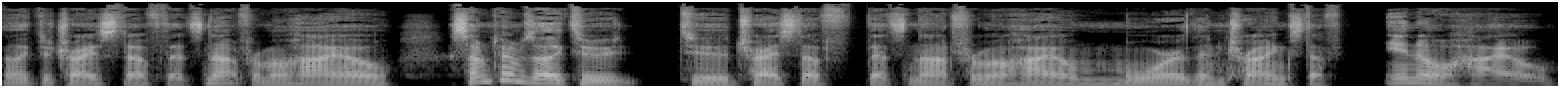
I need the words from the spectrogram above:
I like to try stuff that's not from Ohio. Sometimes I like to to try stuff that's not from Ohio more than trying stuff in Ohio,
